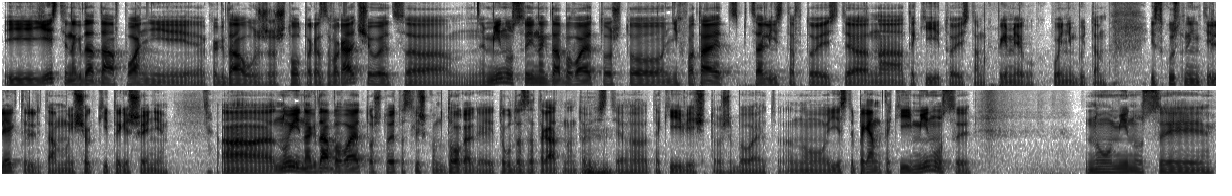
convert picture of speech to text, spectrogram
И есть иногда, да, в плане, когда уже что-то разворачивается, минусы иногда бывает то, что не хватает специалистов, то есть э, на такие, то есть там, к примеру, какой-нибудь там искусственный интеллект или там еще какие-то решения. А, ну, иногда бывает то, что это слишком дорого и трудозатратно, то mm-hmm. есть э, такие вещи тоже бывают. Но если прям такие минусы, ну, минусы...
